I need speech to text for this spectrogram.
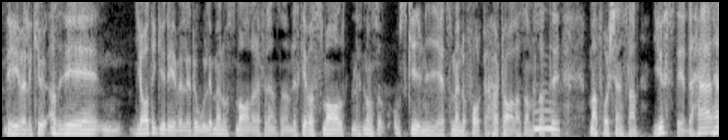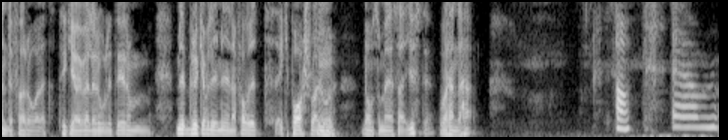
Det är ju väldigt kul. Alltså det är, jag tycker det är väldigt roligt med de smala referenserna. Det ska vara smalt, någon så obskyr nyhet som ändå folk har hört talas om. Så att det, man får känslan, just det, det här hände förra året. Tycker jag är väldigt roligt. Det är de, det brukar bli mina favoritekipage varje år. De som är så här, just det, vad hände här? Ja. Ehm,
